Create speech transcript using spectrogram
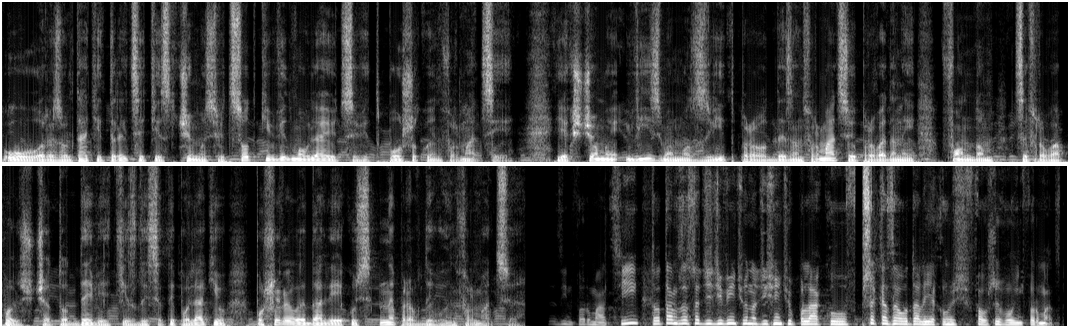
У результаті 30 з чимось відсотків відмовляються від пошуку інформації. Якщо ми візьмемо звіт про дезінформацію, проведений фондом Цифрова Польща, то 9 із 10 поляків поширили далі якусь неправдиву інформацію. Дезінформації, то там в засаді 9 на 10 поляків przekazało dalej jakąś fałszywą informację.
